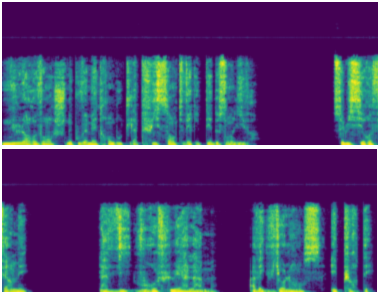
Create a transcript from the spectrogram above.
nul en revanche ne pouvait mettre en doute la puissante vérité de son livre. Celui-ci refermé, la vie vous refluait à l'âme avec violence et pureté.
